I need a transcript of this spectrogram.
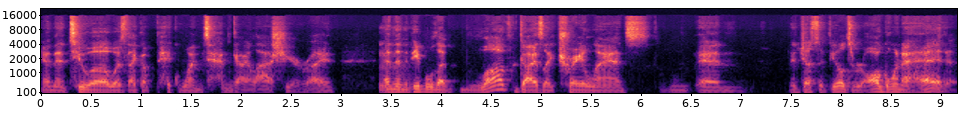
And then Tua was like a pick 110 guy last year, right? Mm-hmm. And then the mm-hmm. people that love guys like Trey Lance and, and Justin Fields were all going ahead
